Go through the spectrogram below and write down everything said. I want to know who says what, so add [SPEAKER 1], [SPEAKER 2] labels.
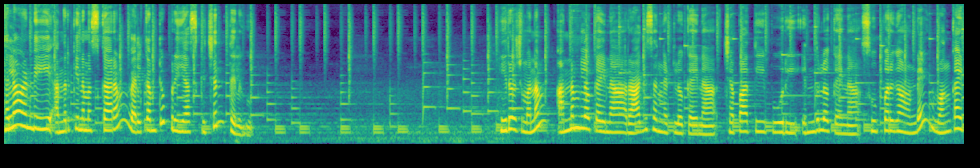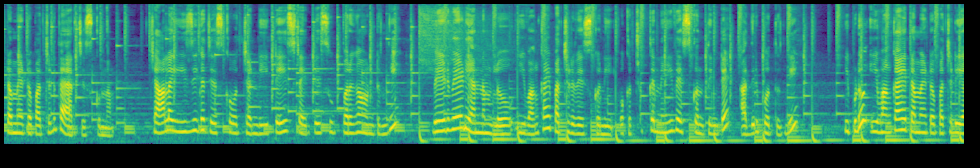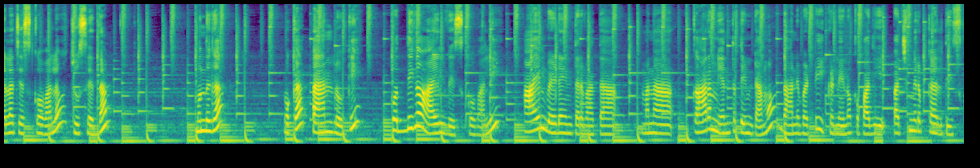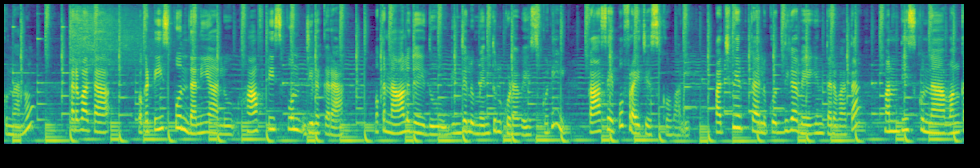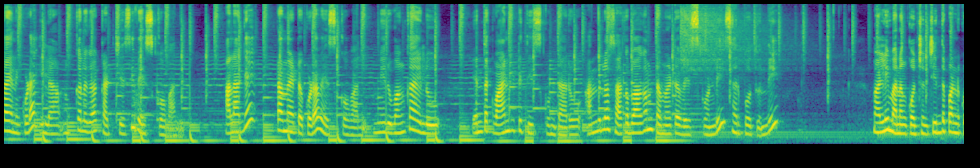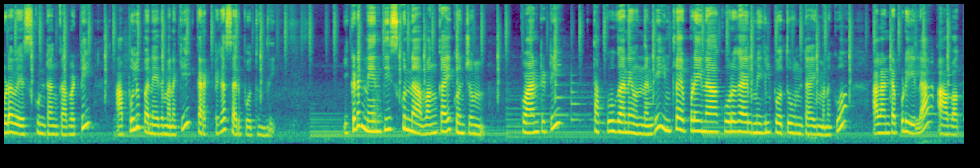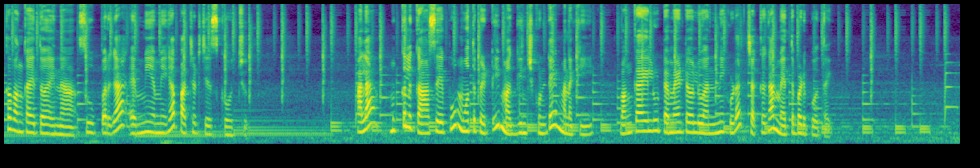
[SPEAKER 1] Hello అండి అందరికీ నమస్కారం. Welcome to Priya's kitchen Telugu. ఈరోజు మనం అన్నంలోకైనా రాగి సంగటిలోకైనా చపాతి పూరి ఎందులోకైనా సూపర్గా ఉండే వంకాయ టొమాటో పచ్చడి తయారు చేసుకుందాం. చాలా ఈజీగా చేసుకోవచ్చండి. టేస్ట్ అయితే సూపర్గా ఉంటుంది. వేడివేడి అన్నంలో ఈ వంకాయ పచ్చడి వేసుకొని ఒక చుక్క నెయ్యి వేసుకొని తింటే అదిరిపోతుంది. ఇప్పుడు ఈ వంకాయ టమాటో పచ్చడి ఎలా చేసుకోవాలో చూసేద్దాం. ముందుగా ఒక ప్యాన్లోకి కొద్దిగా ఆయిల్ వేసుకోవాలి. ఆయిల్ వేడైన తర్వాత మన కారం ఎంత తింటామో దాన్ని బట్టి ఇక్కడ నేను ఒక పది పచ్చిమిరపకాయలు తీసుకున్నాను. తర్వాత ఒక టీ స్పూన్ ధనియాలు హాఫ్ టీ స్పూన్ జీలకర్ర ఒక నాలుగైదు గింజలు మెంతులు కూడా వేసుకొని కాసేపు ఫ్రై చేసుకోవాలి. పచ్చిమిరపకాయలు కొద్దిగా వేగిన తర్వాత మనం తీసుకున్న వంకాయని కూడా ఇలా ముక్కలుగా కట్ చేసి వేసుకోవాలి. అలాగే టమాటో కూడా వేసుకోవాలి. మీరు వంకాయలు ఎంత క్వాంటిటీ తీసుకుంటారో అందులో సగభాగం టమాటో వేసుకోండి సరిపోతుంది. మళ్ళీ మనం కొంచెం చింతపండు కూడా వేసుకుంటాం కాబట్టి ఆ పులుపు అనేది మనకి కరెక్ట్గా సరిపోతుంది. ఇక్కడ నేను తీసుకున్న వంకాయ కొంచెం క్వాంటిటీ తక్కువగానే ఉందండి. ఇంట్లో ఎప్పుడైనా కూరగాయలు మిగిలిపోతూ ఉంటాయి మనకు. అలాంటప్పుడు ఇలా ఆ ఒక్క వంకాయతో అయినా సూపర్గా ఎమ్మి ఎమ్మిగా పచ్చడి చేసుకోవచ్చు. అలా ముక్కలు కాసేపు మూత పెట్టి మగ్గించుకుంటే మనకి వంకాయలు టమాటోలు అన్నీ కూడా చక్కగా మెత్తబడిపోతాయి.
